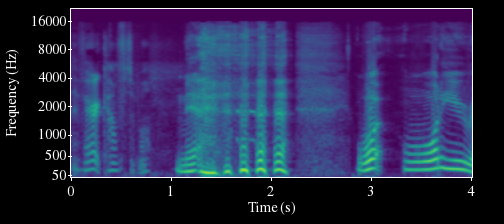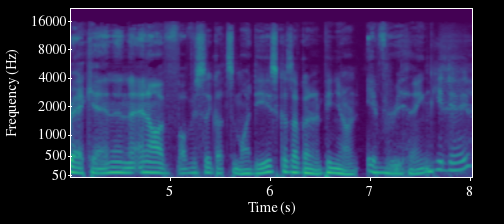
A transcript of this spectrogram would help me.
They're very comfortable. Now, what what do you reckon? And and I've obviously got some ideas because I've got an opinion on everything. You do?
